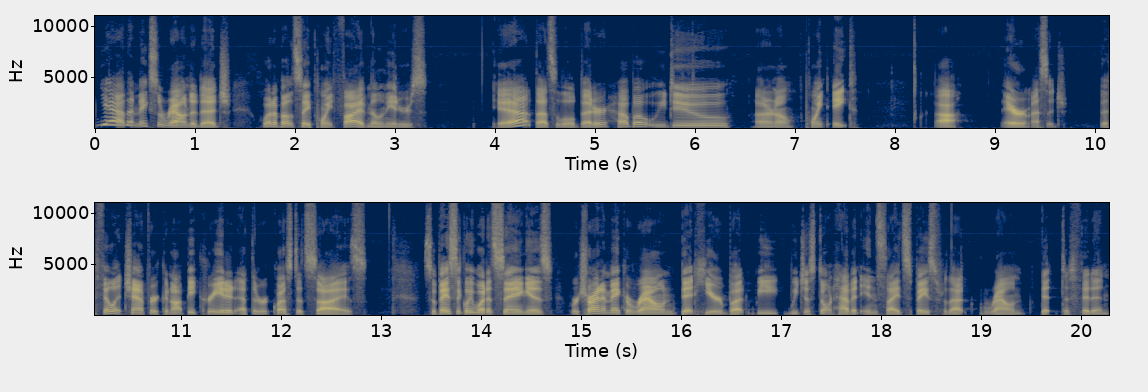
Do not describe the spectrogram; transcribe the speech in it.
Yeah, that makes a rounded edge. What about, say, 0.5 millimeters? Yeah, that's a little better. How about we do, I don't know, 0.8? Ah, error message. The fillet chamfer cannot be created at the requested size. So basically what it's saying is we're trying to make a round bit here, but we, we just don't have an inside space for that round bit to fit in.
